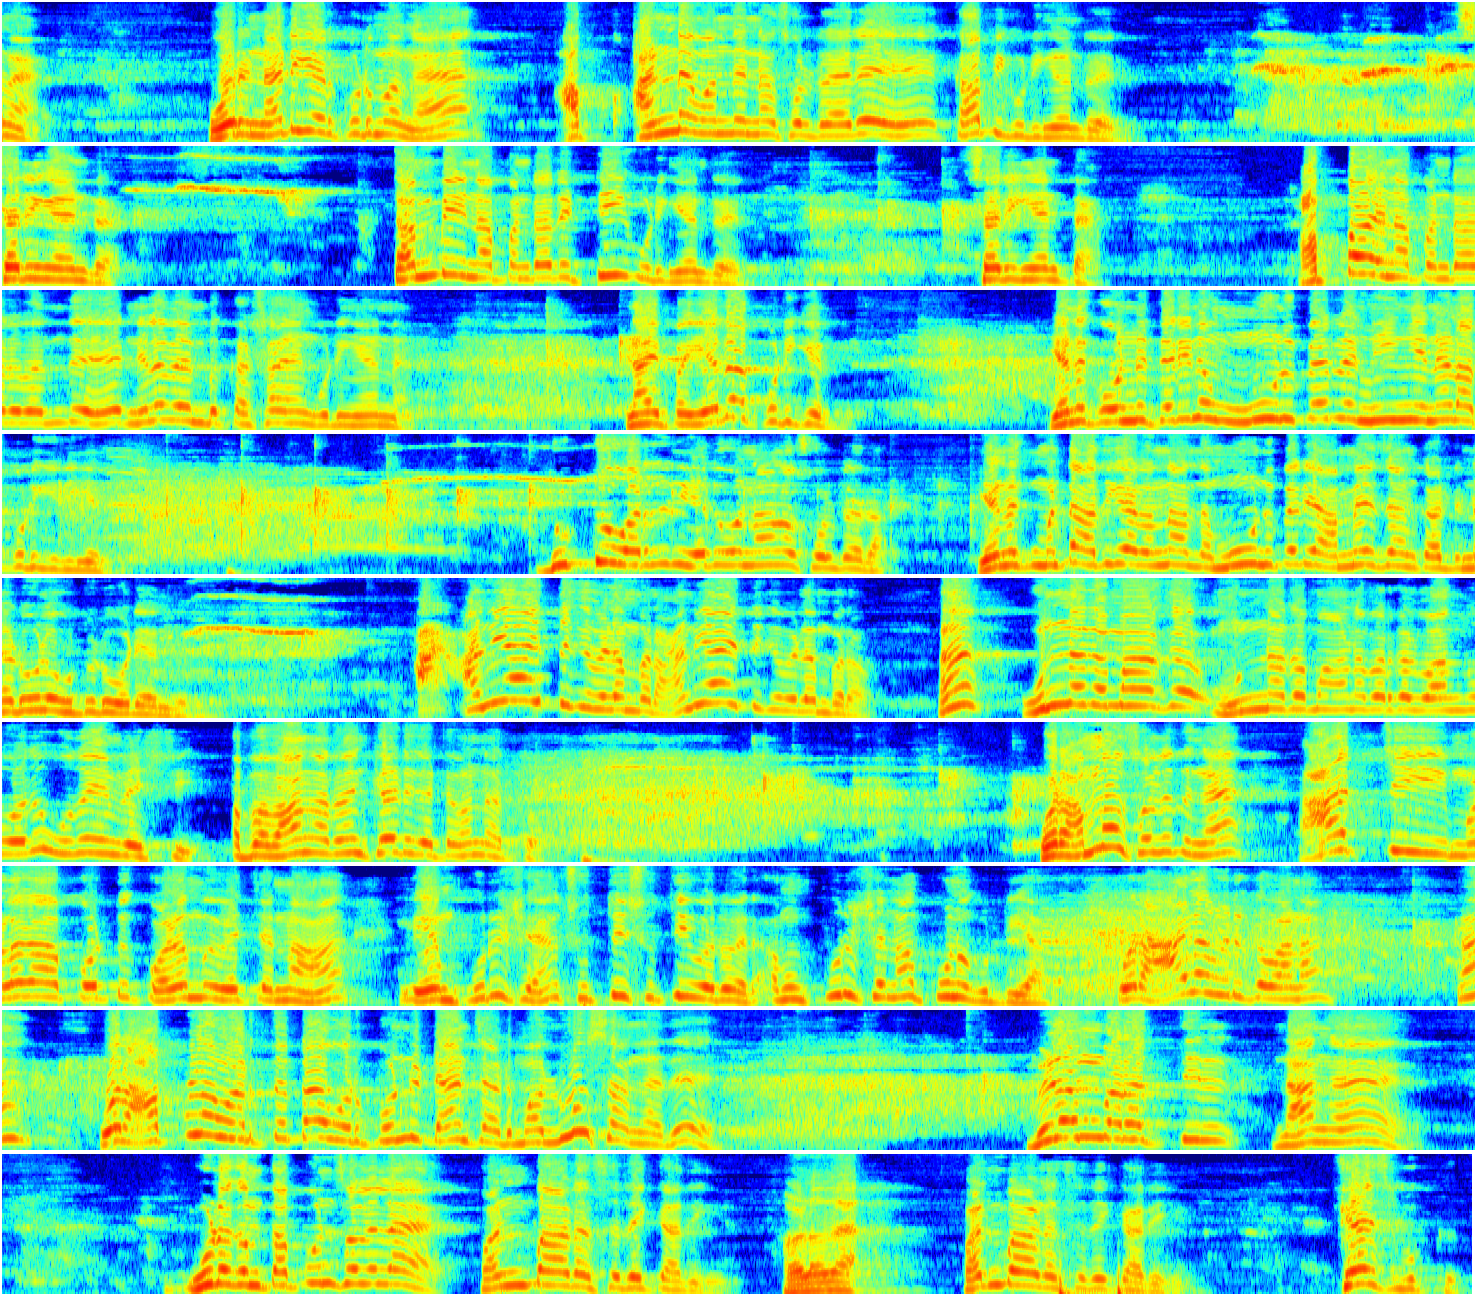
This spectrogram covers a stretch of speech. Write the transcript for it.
பண்ணுவேன். ஒரு நடிகர் குடும்பங்க அப் அண்ணன் வந்து என்ன சொல்றாரு? காப்பி குடிங்கன்றாரு. சரிங்கன்ற தம்பி என்ன பண்றாரு? டீ குடிங்கன்றாரு. சரிங்கன்ட்டேன் அப்பா என்ன பண்றாரு வந்து நிலவேம்பு கஷாயம் குடிங்கன்னு. நான் இப்ப எதை குடிக்கிறது? எனக்கு ஒண்ணு தெரியணும் மூணு பேர்ல நீங்க என்னடா குடிக்கிறீங்க? துட்டு வருதுன்னு எது ஒன்னாலும் சொல்றதா? எனக்கு மட்டும் அதிகாரம் தான் அந்த மூணு பேரையும் அமேசான் காட்டு நடுவில் விட்டுட்டு ஓடியாந்து அநியாயத்துக்கு விளம்பரம் அநியாயத்துக்கு விளம்பரம். ஆ? உன்னதமாக உன்னதமானவர்கள் வாங்குவது உதயம் வேஷ்டி. அப்ப வாங்காதவன் கேடு கேட்டவன் அர்த்தம். ஒரு அம்மா சொல்லுதுங்க ஆச்சி மிளகா போட்டு குழம்பு வச்சேன்னா என் புருஷன் சுத்தி சுத்தி வருவார். அவன் புருஷனா பூனைக்குட்டியா? ஒரு அளவு இருக்க வேணாம். ஆ? ஒரு அப்பளம் வறுத்துட்டா ஒரு பொண்ணு டான்ஸ் ஆடுமா? லூஸ் ஆகாது அது. விளம்பரத்தில் நாங்க ஊடகம் தப்புன்னு சொல்லல பண்பாடை சிதைக்காதீங்க. அவ்வளவுதான். பண்பாடை சிதைக்காதீங்க. ஃபேஸ்புக்கு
